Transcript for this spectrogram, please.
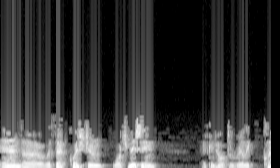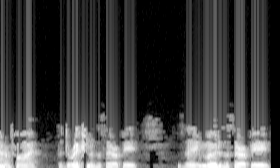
And uh, with that question, what's missing, It can help to really clarify the direction of the therapy, the mood of the therapy,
